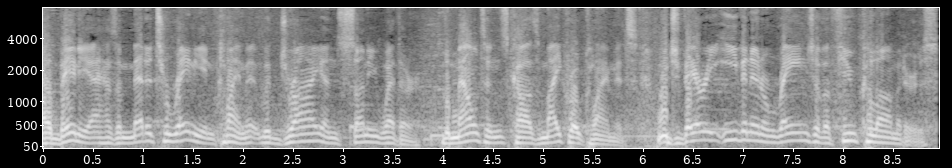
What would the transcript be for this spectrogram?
Albania has a Mediterranean climate with dry and sunny weather. The mountains cause microclimates, which vary even in a range of a few kilometers.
